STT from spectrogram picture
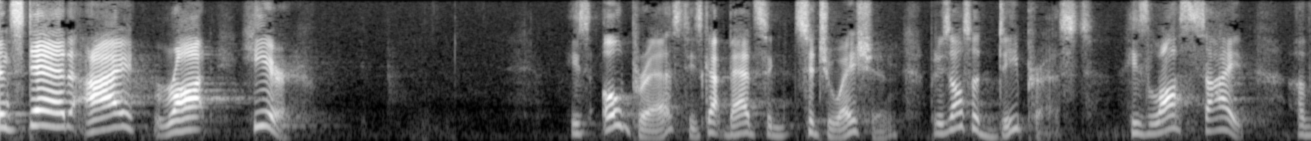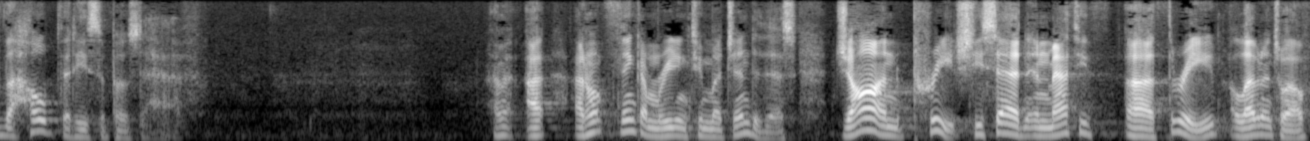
instead, I rot here. He's oppressed, he's got bad situation, but he's also depressed. He's lost sight of the hope that he's supposed to have. I, I don't think I'm reading too much into this. John preached. He said in Matthew uh, 3 11 and 12,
